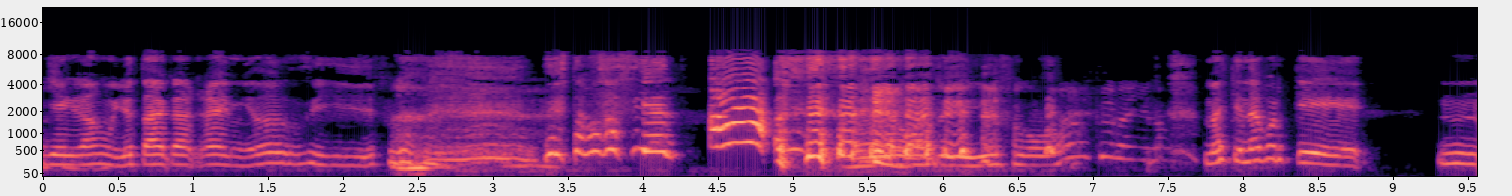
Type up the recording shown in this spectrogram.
Llegamos, nada. yo estaba cagada de miedo, y... ¡Estamos a 100! Ah, más que nada porque mm,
